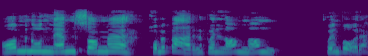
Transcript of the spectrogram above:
om noen menn som eh, kommer bærende på en lam mann på en båre.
